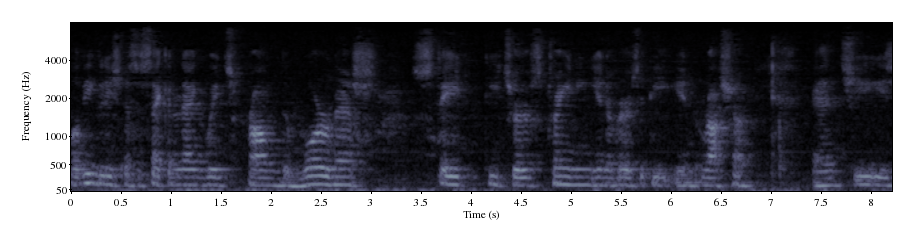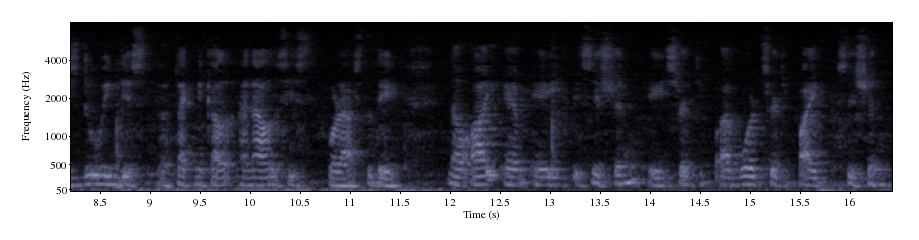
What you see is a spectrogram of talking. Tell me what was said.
of English as a second language from the Voronezh State Teachers Training University in Russia. And she is doing this uh, technical analysis for us today. Now, I am a physician, a certified, board certified physician,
